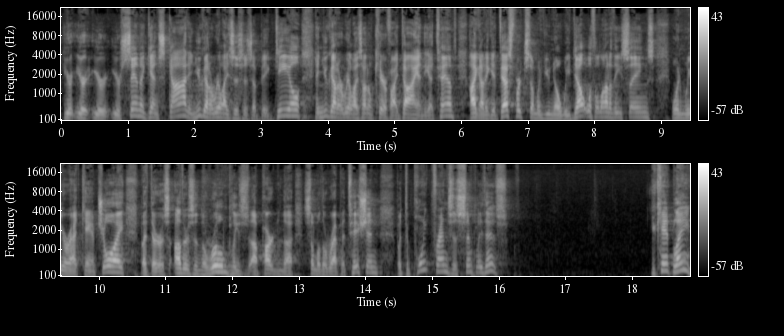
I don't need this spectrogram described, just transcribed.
your, your, your, your sin against God and you've got to realize this is a big deal. And you've got to realize I don't care if I die in the attempt. I got to get desperate. Some of you know we dealt with a lot of these things when we were at Camp Joy, but there's others in the room. Please uh, pardon the, some of the repetition. But the point, friends, is simply this you can't blame.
